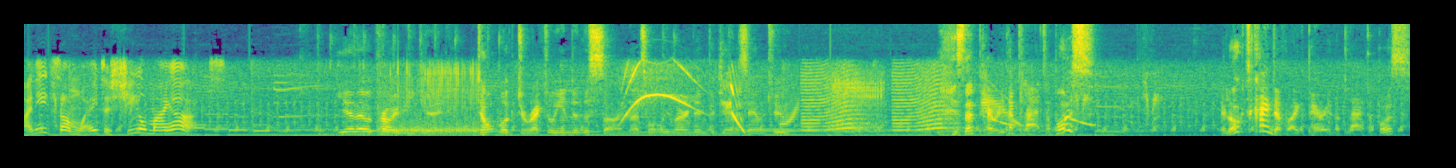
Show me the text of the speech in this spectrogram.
I need some way to shield my eyes. Yeah, that would probably be good. Don't look directly into the sun. That's what we learned in Pajama Sam 2. Is that Perry the Platypus? It looked kind of like Perry the Platypus.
